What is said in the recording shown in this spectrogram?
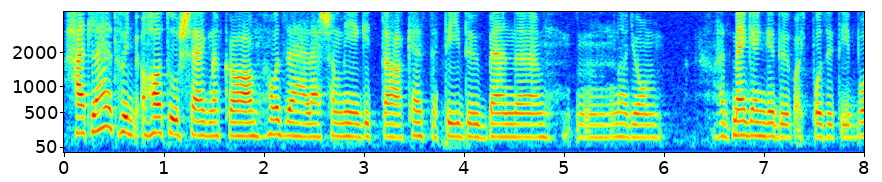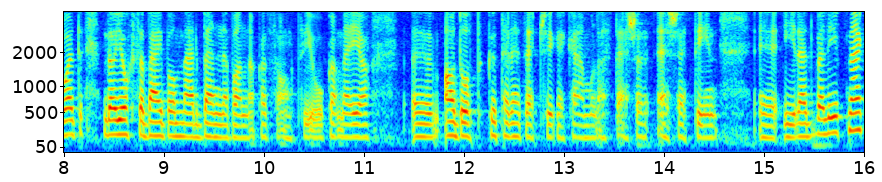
Hát lehet, hogy a hatóságnak a hozzáállása még itt a kezdeti időkben nagyon hát megengedő vagy pozitív volt, de a jogszabályban már benne vannak a szankciók, amely a adott kötelezettségek elmulasztása esetén életbe lépnek.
